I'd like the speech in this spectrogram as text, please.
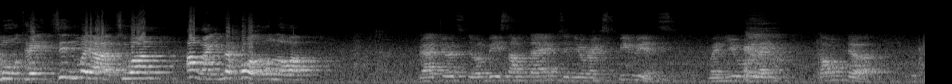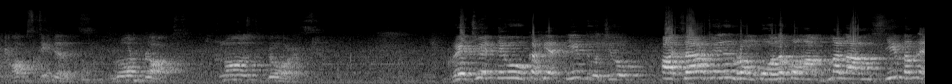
han mu thei chin ma ya chuan a ngai na tho on lo wa Graduates, there will be some times in your experience when you will encounter obstacles, roadblocks, closed doors. graduate te u ka hiat ti du chu a cha chu nin rong ko na ko ma ma lam sir lam le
